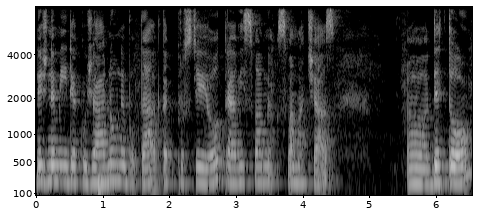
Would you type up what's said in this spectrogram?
než nemít jako žádnou nebo tak, tak prostě jo, tráví s váma, s váma čas, uh, jde to,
